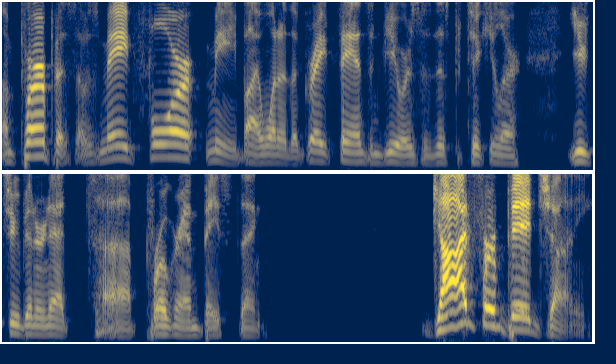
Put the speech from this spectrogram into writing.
on purpose. It was made for me by one of the great fans and viewers of this particular YouTube internet uh, program based thing. God forbid, Johnny,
